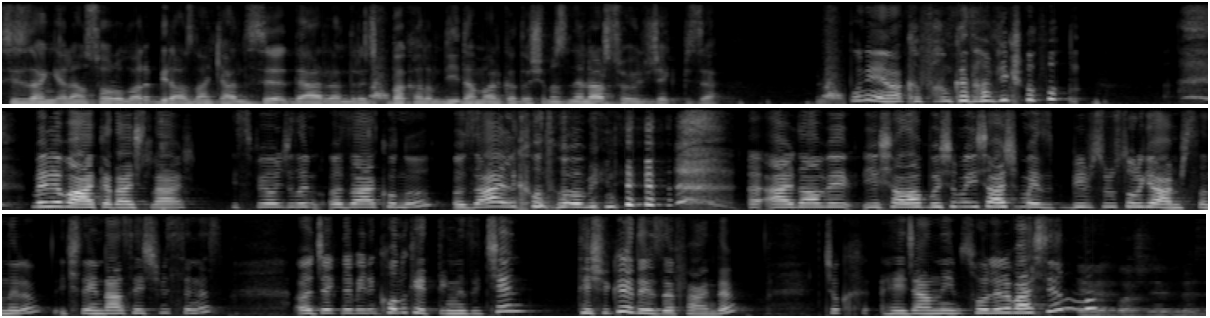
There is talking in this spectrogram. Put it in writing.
Sizden gelen soruları birazdan kendisi değerlendirecek. Bakalım Didem arkadaşımız neler söyleyecek bize. Bu ne ya kafam kadar mikrofon. Merhaba arkadaşlar. İspiyoncuların özel konu, özel konu beni. Erdal Bey inşallah başıma iş açmayız. Bir sürü soru gelmiş sanırım. İçlerinden seçmişsiniz. Öncelikle beni konuk ettiğiniz için teşekkür ederiz efendim. Çok heyecanlıyım. Sorulara başlayalım. Evet başlayabiliriz.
